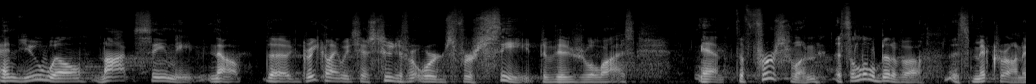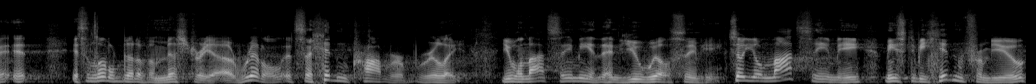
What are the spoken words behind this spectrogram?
and you will not see me. Now, the Greek language has two different words for see to visualize. And the first one, it's a little bit of a, it's mikron, it, it, it's a little bit of a mystery, a riddle. It's a hidden proverb, really. You will not see me, and then you will see me. So you'll not see me means to be hidden from you,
